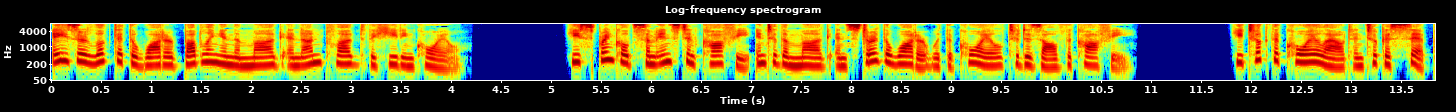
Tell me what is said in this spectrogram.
Azer looked at the water bubbling in the mug and unplugged the heating coil. He sprinkled some instant coffee into the mug and stirred the water with the coil to dissolve the coffee. He took the coil out and took a sip,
